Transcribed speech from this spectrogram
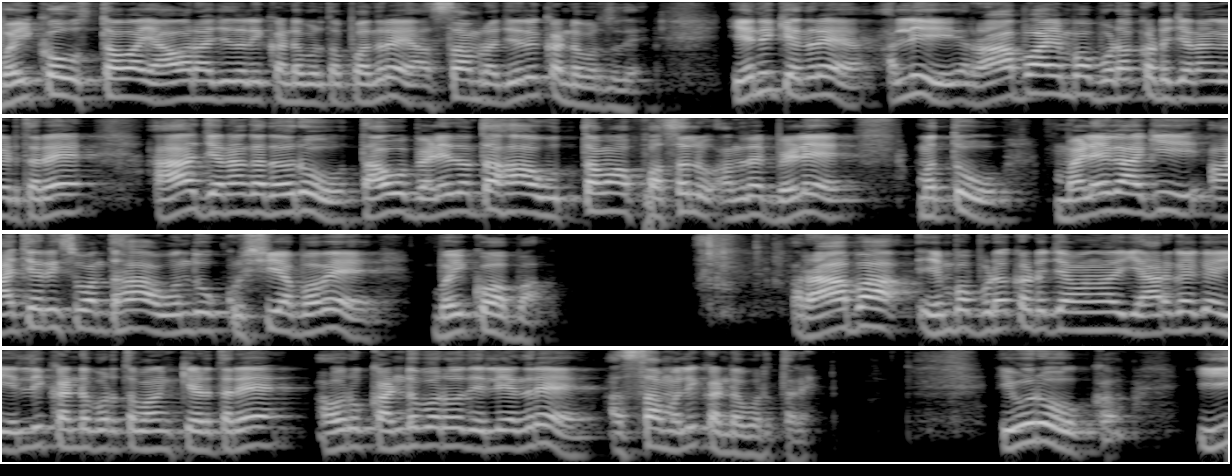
ಬೈಕೋ ಉತ್ಸವ ಯಾವ ರಾಜ್ಯದಲ್ಲಿ ಕಂಡುಬರುತ್ತಪ್ಪ ಅಂದರೆ ಅಸ್ಸಾಂ ರಾಜ್ಯದಲ್ಲಿ ಕಂಡುಬರ್ತದೆ. ಏನಕ್ಕೆ ಅಂದರೆ ಅಲ್ಲಿ ರಾಬಾ ಎಂಬ ಬುಡಕಟ್ಟು ಜನಾಂಗ ಇರ್ತಾರೆ ಆ ಜನಾಂಗದವರು ತಾವು ಬೆಳೆದಂತಹ ಉತ್ತಮ ಫಸಲು ಅಂದರೆ ಬೆಳೆ ಮತ್ತು ಮಳೆಗಾಗಿ ಆಚರಿಸುವಂತಹ ಒಂದು ಕೃಷಿ ಹಬ್ಬವೇ ಬೈಕೋ ಹಬ್ಬ. ರಾಬಾ ಎಂಬ ಬುಡಕಟ್ಟು ಜನ ಯಾರಿಗಾಗ ಎಲ್ಲಿ ಕಂಡು ಅಂತ ಕೇಳ್ತಾರೆ. ಅವರು ಕಂಡುಬರೋದು ಎಲ್ಲಿ ಅಂದರೆ ಅಸ್ಸಾಮಲ್ಲಿ ಕಂಡುಬರ್ತಾರೆ ಇವರು ಈ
